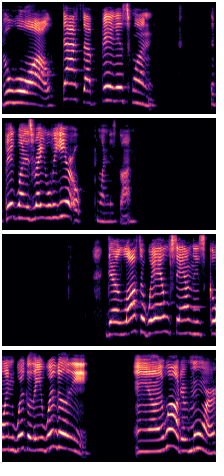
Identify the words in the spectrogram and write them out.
wow. That's the biggest one. The big one is right over here. Oh, one is gone. There are lots of whales and it's going wiggly wiggly. And wow, there are more.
